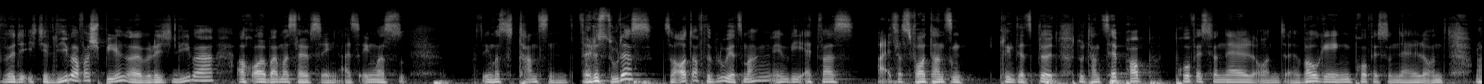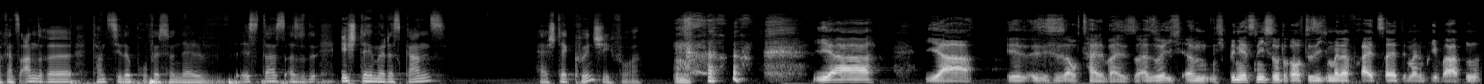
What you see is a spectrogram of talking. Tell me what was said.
würde ich dir lieber was spielen oder würde ich lieber auch All by Myself singen, als irgendwas, als irgendwas zu tanzen. Würdest du das so out of the blue jetzt machen? Irgendwie etwas, etwas vortanzen klingt jetzt blöd. Du tanzt Hip-Hop professionell und äh, Voging professionell und noch ganz andere Tanzstile professionell. Ist das, also ich stelle mir das ganz Hashtag cringy vor. ja, ja, es ist es auch teilweise. Also ich, ähm, ich bin jetzt nicht so drauf, dass ich in meiner Freizeit, in meinem privaten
